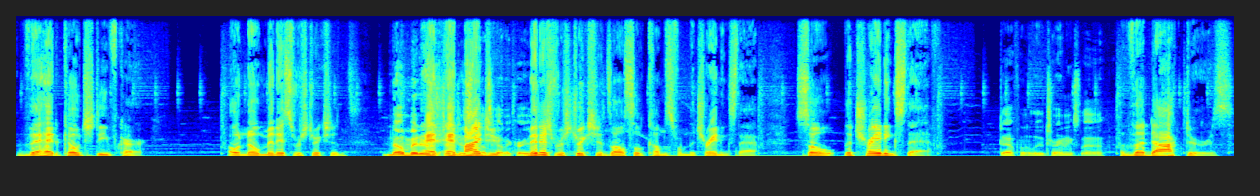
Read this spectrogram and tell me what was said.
the head coach steve kerr. Oh no minutes restrictions No minute and, restrictions and mind you minutes restrictions also comes from the training staff. So the training staff. Definitely training staff. the doctors,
